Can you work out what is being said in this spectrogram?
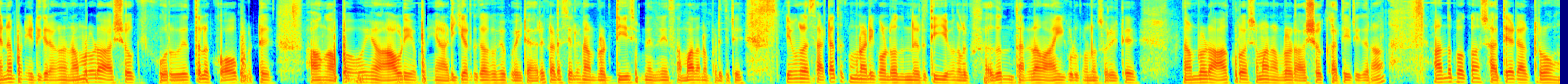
என்ன பண்ணிட்டு இருக்கிறாங்கன்னா நம்மளோட அசோக் ஒரு விதத்தில் கோவப்பட்டு அவங்க அப்பாவையும் ஆவுடைய அப்படியும் அடிக்கிறதுக்காகவே போயிட்டாரு. கடைசியில் நம்மளோட டிஎஸ்பி நந்தினியை சமாதானப்படுத்திட்டு இவங்களை சட்டத்துக்கு முன்னாடி கொண்டு வந்து நிறுத்தி இவங்களுக்கு சகுந்த தண்டனை வாங்கி கொடுக்கணும்னு சொல்லிட்டு நம்மளோட ஆக்ரோஷமாக நம்மளோட அசோக் கத்திட்டு இருக்கிறான். அந்த பக்கம் சத்யா டாக்டரும்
